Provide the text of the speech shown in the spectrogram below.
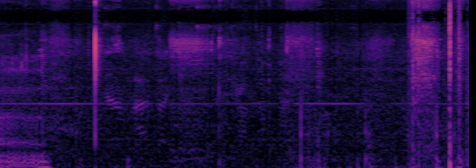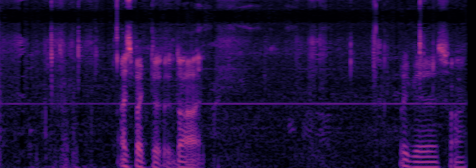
Mm. I expected a dot. We good, it's fine.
